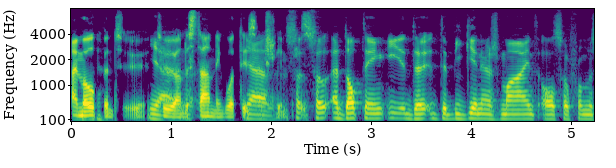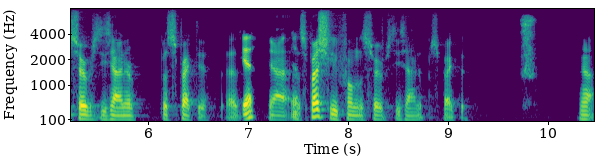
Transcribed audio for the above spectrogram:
I'm open to, yeah. to understanding what this yeah. actually means. So, so, adopting the, the beginner's mind also from the service designer perspective. Uh, yeah. yeah. Especially from the service designer perspective. Yeah.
